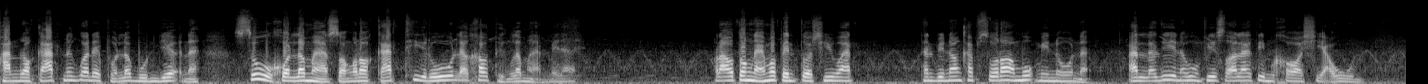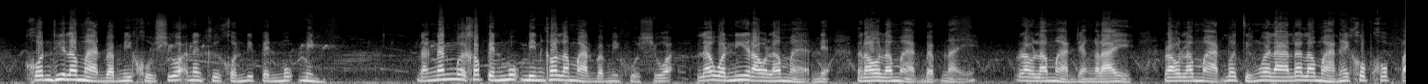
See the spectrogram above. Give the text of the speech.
พันรอกัตนึกว่าได้ผลละบุญเยอะนะสู้คนละหมาดสองรอกัตที่รู้แล้วเข้าถึงละหมาดไม่ได้ เราตรงไหนมาเป็นตัวชี้วัด ท่านพี่น้องครับสุรมุมินูนอะ อัลลอฮีนะฮุมฟิซอลาติมคอเชียอูนคนที่ละหมาดแบบมีขุชัวนั่นคือคนที่เป็นมุมิน ดังนั้นเมื่อเขาเป็นมุมินเขาละหมาดแบบมีขุชัวแล้ววันนี้เราละหมาดเนี่ยเราละหมาดแบบไหน เราละหมาดอย่างไร เราละหมาดเมื่อถึงเวลาแล้วละหมาดให้ครบครบไป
